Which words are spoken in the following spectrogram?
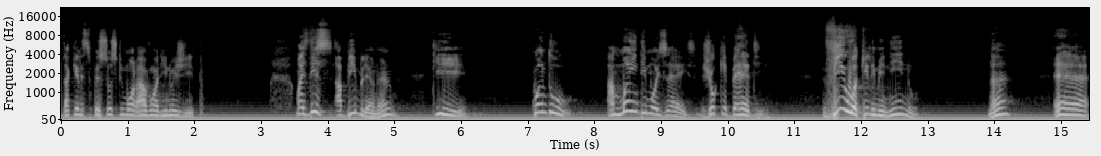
daquelas pessoas que moravam ali no Egito. Mas diz a Bíblia, né, que quando a mãe de Moisés, Joquebede, viu aquele menino, né, é,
